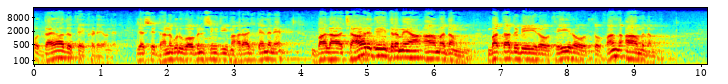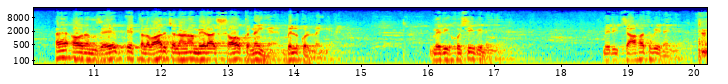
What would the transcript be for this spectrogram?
ਉਹ ਦਇਆ ਦੇ ਉੱਤੇ ਖੜੇ ਹੁੰਦੇ ਨੇ। ਜੈਸੇ ਧੰਨ ਗੁਰੂ ਗੋਬਿੰਦ ਸਿੰਘ ਜੀ ਮਹਾਰਾਜ ਕਹਿੰਦੇ ਨੇ, ਬਲਾਚਾਰ ਗਈ ਦਰਮਿਆ ਆਮਦਮ ਬਤਦਬੀਰੋ ਥੀਰੋ ਤੁਫੰਗ ਆਮਦਮ। ਐ ਔਰੰਗਜ਼ੇਬ, ਇਹ ਤਲਵਾਰ ਚਲਾਣਾ ਮੇਰਾ ਸ਼ੌਕ ਨਹੀਂ ਹੈ, ਬਿਲਕੁਲ ਨਹੀਂ ਹੈ। ਮੇਰੀ ਖੁਸ਼ੀ ਵੀ ਨਹੀਂ ਹੈ, ਮੇਰੀ ਚਾਹਤ ਵੀ ਨਹੀਂ ਹੈ।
